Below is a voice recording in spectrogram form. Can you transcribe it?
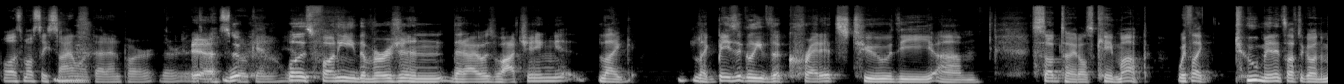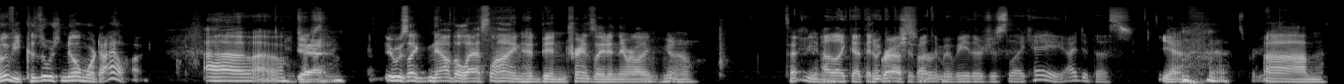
Well, it's mostly silent that end part. There, it's Yeah. unspoken. well yeah. it's funny the version that i was watching like like basically the credits to the um subtitles came up with like two minutes left to go in the movie because there was no more dialogue Oh, oh. Interesting. it was like now the last line had been translated and they were like Mhm. you know that, you know, I like that they don't give a shit about or- the movie. They're just like, hey, I did this. Yeah, yeah. It's pretty. Um,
